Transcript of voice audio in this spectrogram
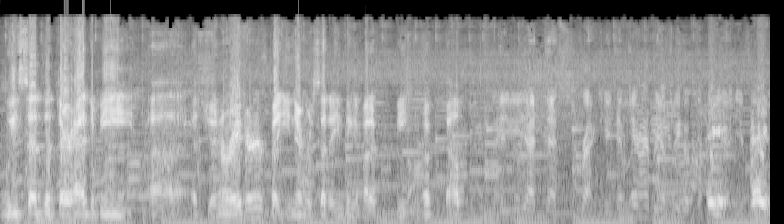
we said that there had to be uh, a generator, but you never said anything about it being hooked up. You- that- That's correct. You have to have to be hooked up. Hey, hey.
